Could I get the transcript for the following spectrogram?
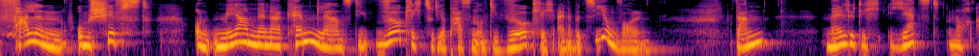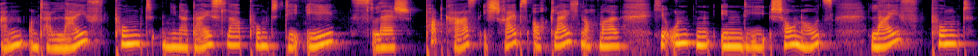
Fallen umschiffst, und mehr Männer kennenlernst, die wirklich zu dir passen und die wirklich eine Beziehung wollen, dann melde dich jetzt noch an unter live.ninadeisler.de slash podcast. Ich schreibe es auch gleich nochmal hier unten in die Show Notes. live.ninadeisler.de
